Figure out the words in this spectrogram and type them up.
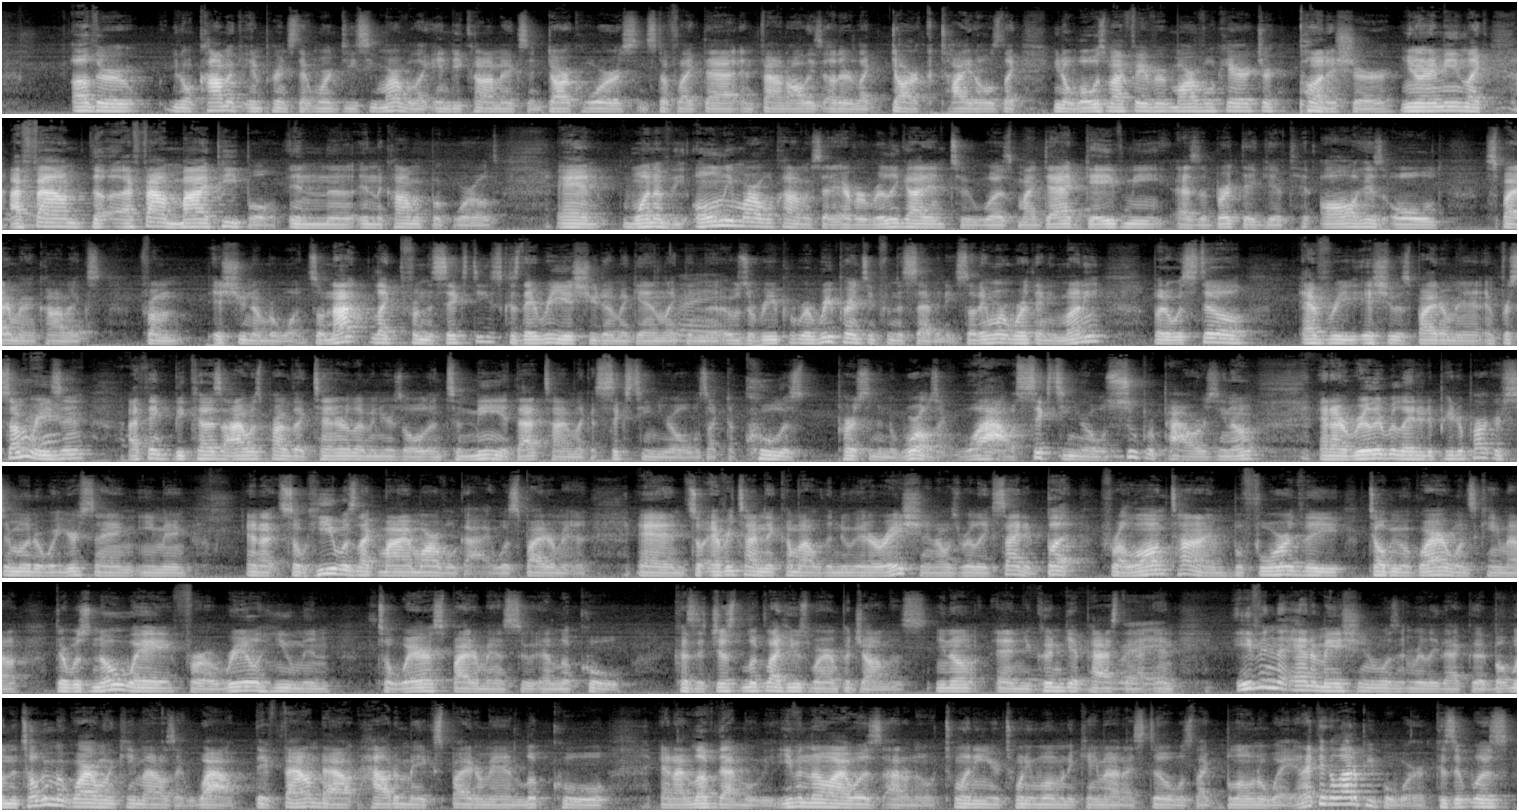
other you know comic imprints that weren't DC Marvel like Indie Comics and Dark Horse and stuff like that and found all these other like dark titles like you know what was my favorite Marvel character? Punisher. You know what I mean? Like I found the I found my people in the in the comic book world. And one of the only Marvel comics that I ever really got into was my dad gave me as a birthday gift all his old Spider-Man comics from issue number one. So not like from the '60s because they reissued them again. Like in the it was a, re- a reprinting from the '70s, so they weren't worth any money, but it was still every issue of Spider-Man. And for some reason, I think because I was probably like 10 or 11 years old, and to me at that time, like a 16 year old was like the coolest person in the world. I was like, wow, a 16 year old with superpowers, you know? And I really related to Peter Parker, similar to what you're saying, Eming. And I, so he was like my Marvel guy, was Spider Man. And so every time they come out with a new iteration, I was really excited. But for a long time, before the Tobey Maguire ones came out, there was no way for a real human to wear a Spider Man suit and look cool. because it just looked like he was wearing pajamas, you know, and you couldn't get past Right. that. And even the animation wasn't really that good. But when the Tobey Maguire one came out, I was like, wow, they found out how to make Spider-Man look cool. And I loved that movie. Even though I was, I don't know, 20 or 21 when it came out, I still was like blown away. And I think a lot of people were because it was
